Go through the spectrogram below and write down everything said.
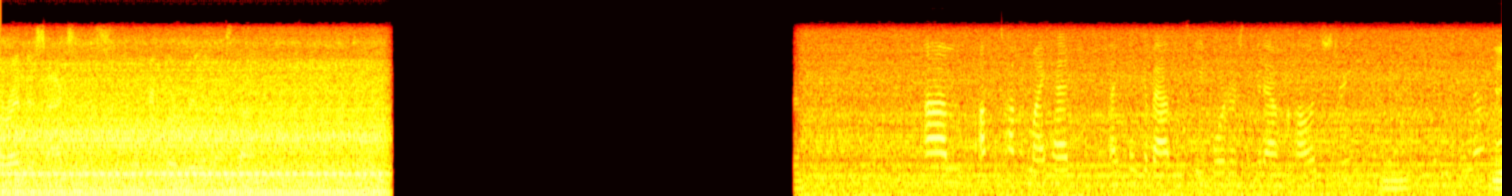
horrendous accidents. Where people are really messed up. Um, off the top of my head, I think about the skateboarders who go down College Street. Have you seen those? guys?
